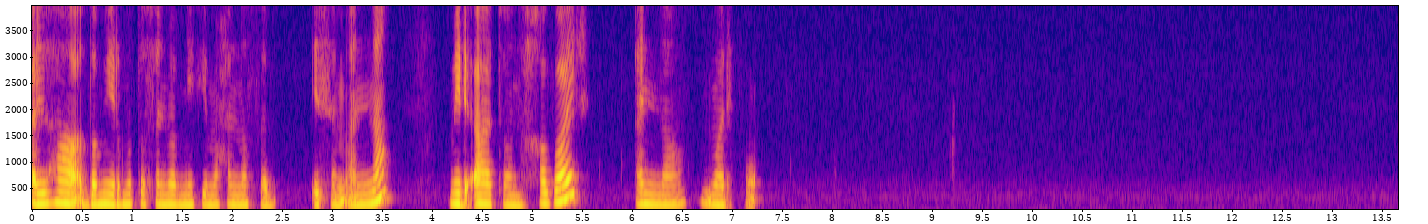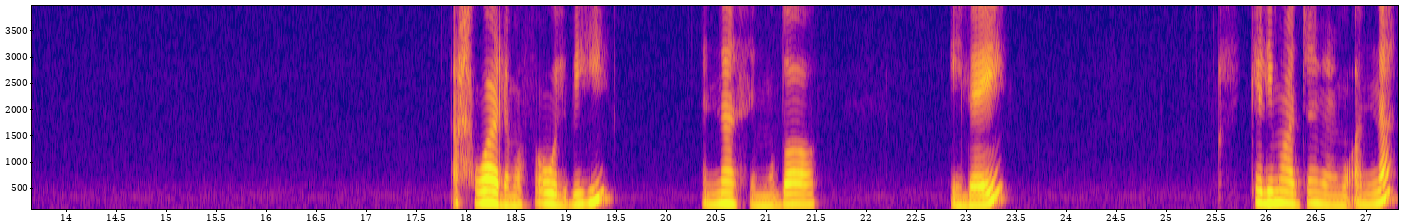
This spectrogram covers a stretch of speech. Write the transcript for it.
الهاء ضمير متصل مبني في محل نصب اسم أن. مرآة خبر أن مرفوع. أحوال مفعول به الناس مضاف إليه. كلمات جمع مؤنث.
